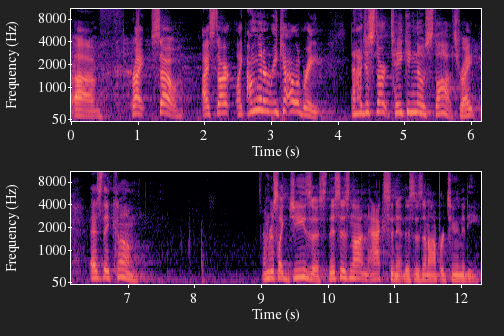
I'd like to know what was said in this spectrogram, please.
Um, right, so I start, like, I'm going to recalibrate. And I just start taking those thoughts, right, as they come. I'm just like, Jesus, this is not an accident, this is an opportunity.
